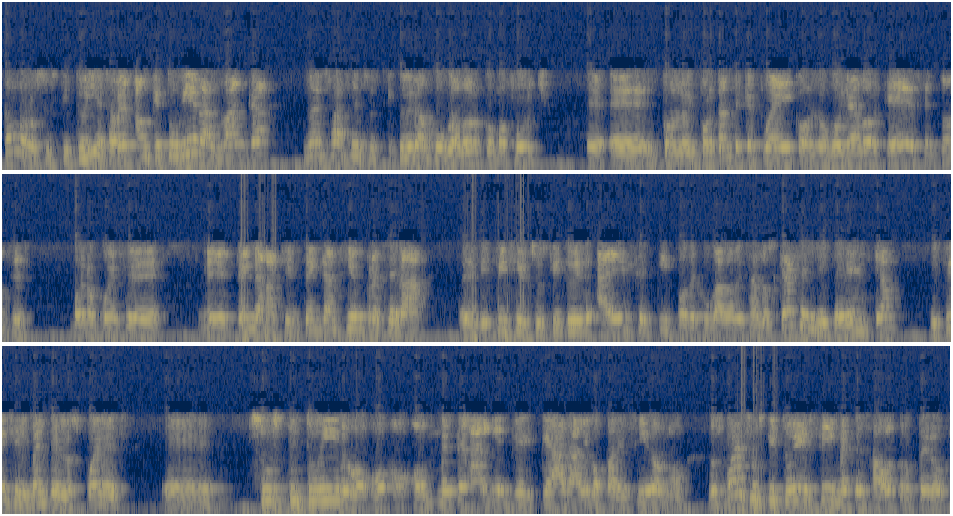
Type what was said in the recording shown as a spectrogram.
¿cómo lo sustituyes? A ver, aunque tuvieras banca, no es fácil sustituir a un jugador como Furch, eh, eh, con lo importante que fue y con lo goleador que es. Entonces, bueno, pues eh, eh, tengan a quien tengan, siempre será eh, difícil sustituir a ese tipo de jugadores. A los que hacen diferencia, difícilmente los puedes eh, sustituir o, meter a alguien que, que haga algo parecido, no. Los puedes sustituir, sí, metes a otro, pero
